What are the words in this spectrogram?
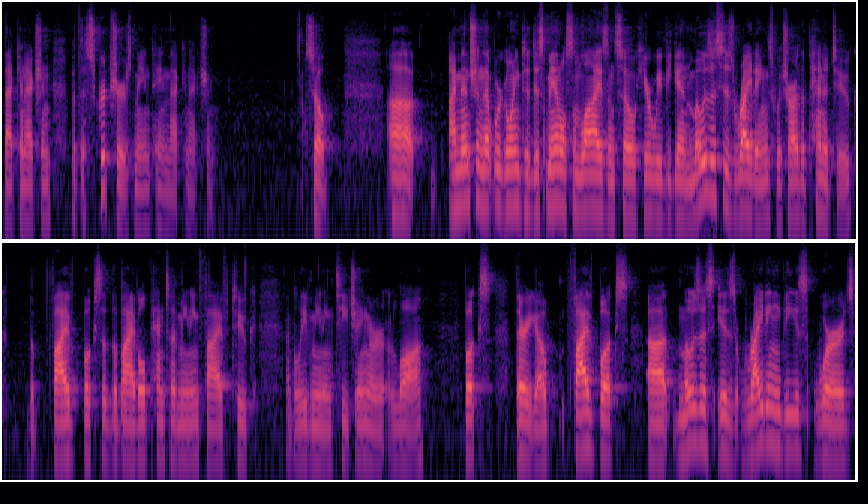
that connection, but the scriptures maintain that connection. So, uh, I mentioned that we're going to dismantle some lies, and so here we begin. Moses' writings, which are the Pentateuch, the five books of the Bible, Penta meaning five, Tuch, I believe meaning teaching or law, books. There you go. Five books. Uh, Moses is writing these words,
